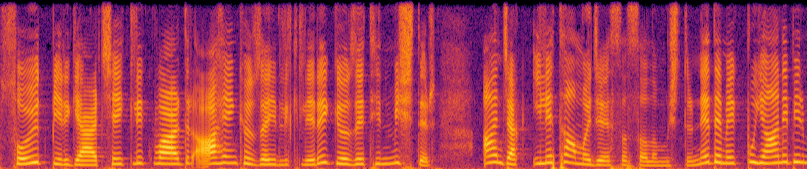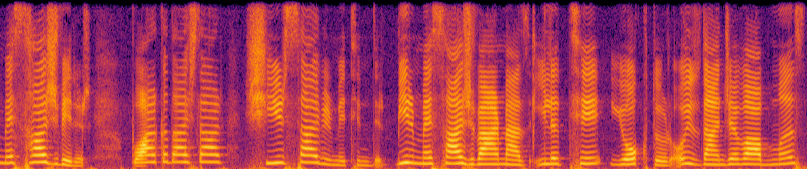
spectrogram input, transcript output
soyut bir gerçeklik vardır. Ahenk özellikleri gözetilmiştir. Ancak ileti amacı esas alınmıştır. Ne demek bu? Yani bir mesaj verir. Bu arkadaşlar şiirsel bir metindir. Bir mesaj vermez. İleti yoktur. O yüzden cevabımız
